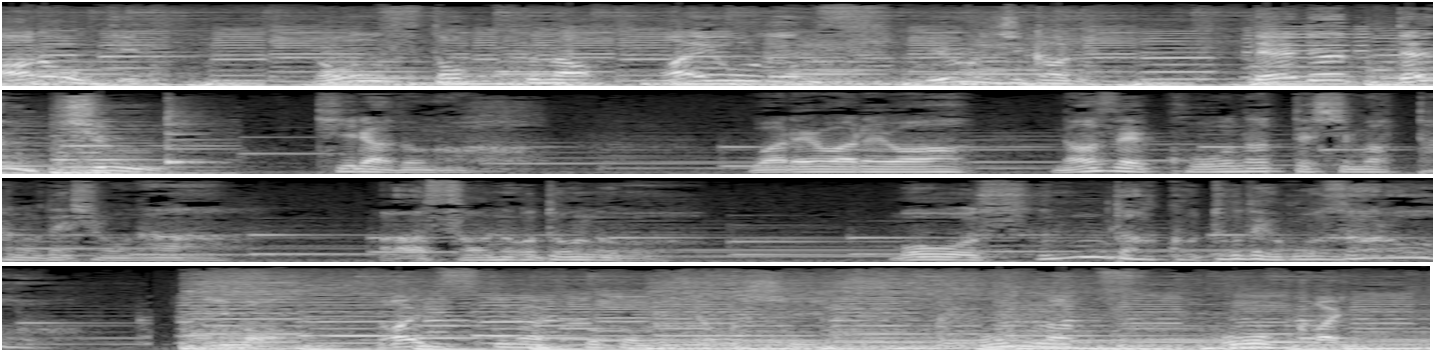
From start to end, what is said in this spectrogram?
あろうきノンストップなバイオレンスミュージカル「デデ電柱」キラ殿、我々はなぜこうなってしまったのでしょうな。浅野殿もう済んだことでござろう。今大好きな人と見てほしい本夏公開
